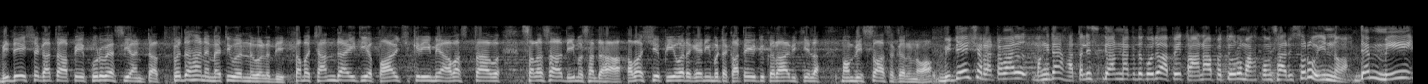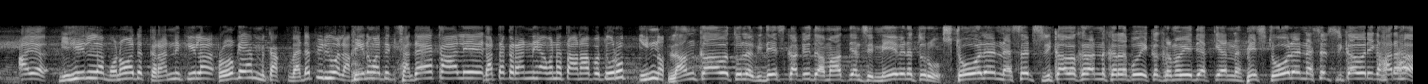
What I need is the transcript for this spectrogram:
විදේශගත අපේ පුරවැසියන්ටත් ප්‍රධාන මැතිවරණවලදී තම ඡන්ද අයිතිය පාවිච්චි කිරීමේ අවස්ථාව සලසා දීම සඳහා අවශ්‍ය පියවර ගැනීමට කටයුතු කරાવી කියලා මම විශ්වාස කරනවා. විදේශ රටවල් මහිතා හතලිස් ගන්නක්ද කොද අපේ තානාපතිවරු මහකොමසාරිස්වරු ඉන්නවා. දැන් මේ අය ගිහිල්ලා මොනවද කරන්න කියලා ප්‍රෝග්‍රෑම් එකක් වැඩ පිළිවෙලක් තියෙනවද සඳෑ කාලේ ගත කරන්න යවන තානාපතිවරුත් ඉන්නවා. ලංකාව තුළ විදේශ කටයුතු අමාත්‍යංශයේ මේ වෙනතුරු ස්ටෝලන් ඇසට්ස් රිකවර් කරන්න කරපු එක ක්‍රමවේදයක් කියන්න. මේ ස්ටෝලන් ඇසට්ස් රිකවර් එක හරහා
